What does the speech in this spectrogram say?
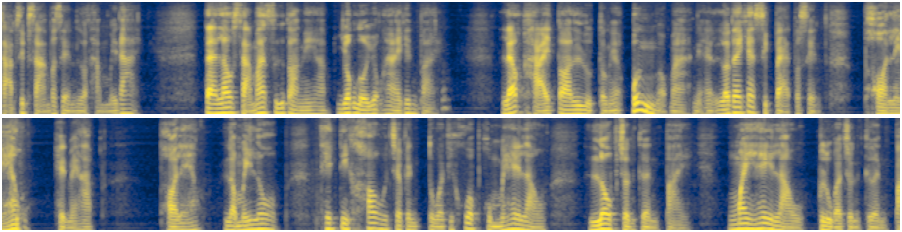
สามสิบสามเปอร์เซ็นต์เราทำไม่ได้ แต่เราสามารถซื้อตอนนี้ครับ ยกโลยกไฮขึ้นไป แล้วขายตอนหลุดตรงนี้ปึ้งออกมาเนี่ยเราได้แค่สิบแปดเปอร์เซ็นต์พอแล้วเห็นไหมครับ พอแล้วเราไม่โลภเทคนิคเข้าจะเป็นตัวที่ควบคุมไม่ให้เราโลภจนเกินไป ไม่ให้เรากลัวจนเกินไป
